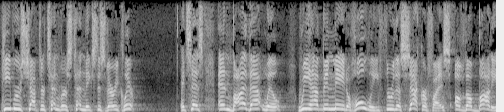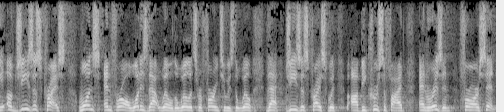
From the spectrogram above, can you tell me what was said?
Hebrews chapter 10 verse 10 makes this very clear. It says, and by that will, we have been made holy through the sacrifice of the body of Jesus Christ once and for all. What is that will? The will it's referring to is the will that Jesus Christ would uh, be crucified and risen for our sin.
